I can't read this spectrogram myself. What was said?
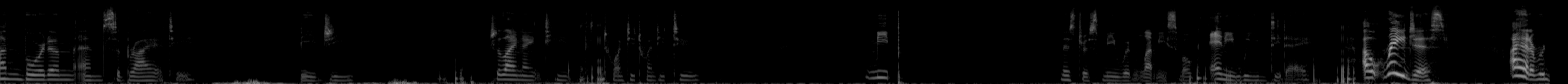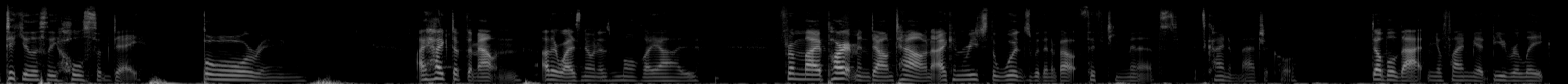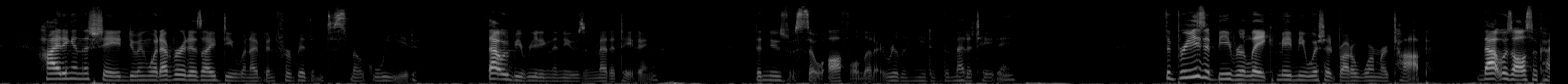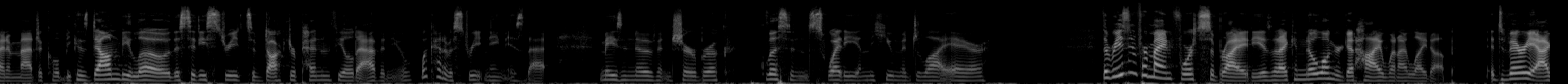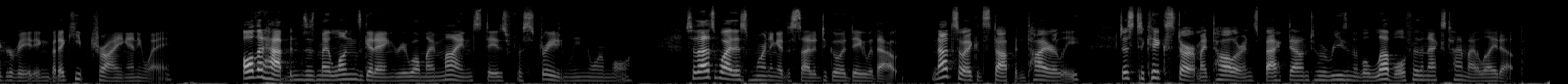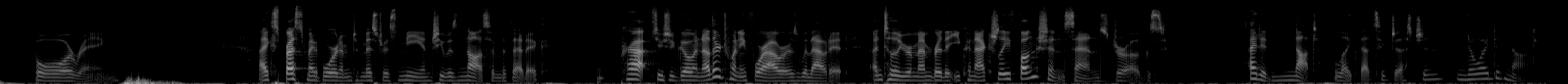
On Boredom and Sobriety. BG. July 19th, 2022. Meep. Mistress Me wouldn't let me smoke any weed today. Outrageous! I had a ridiculously wholesome day. Boring. I hiked up the mountain, otherwise known as Mont Royal. From my apartment downtown, I can reach the woods within about 15 minutes. It's kind of magical. Double that, and you'll find me at Beaver Lake, hiding in the shade doing whatever it is I do when I've been forbidden to smoke weed. That would be reading the news and meditating. The news was so awful that I really needed the meditating. The breeze at Beaver Lake made me wish I'd brought a warmer top. That was also kind of magical because down below, the city streets of Dr. Penfield Avenue, what kind of a street name is that? Maisonneuve and Sherbrooke, glistened sweaty in the humid July air. The reason for my enforced sobriety is that I can no longer get high when I light up. It's very aggravating, but I keep trying anyway. All that happens is my lungs get angry while my mind stays frustratingly normal. So that's why this morning I decided to go a day without. Not so I could stop entirely, just to kickstart my tolerance back down to a reasonable level for the next time I light up. Boring. I expressed my boredom to Mistress Me, and she was not sympathetic. Perhaps you should go another 24 hours without it, until you remember that you can actually function sans drugs. I did not like that suggestion. No, I did not.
